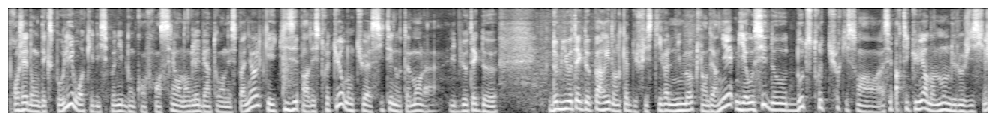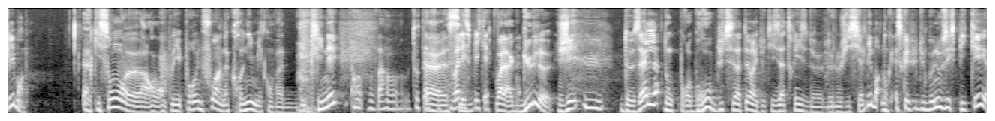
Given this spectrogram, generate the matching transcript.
projet donc d'Expo Libre, qui est disponible donc en français, en anglais, bientôt en espagnol, qui est utilisé par des structures. Donc, tu as cité notamment la, les bibliothèques de, deux bibliothèques de Paris dans le cadre du festival NUMOC l'an dernier. Mais il y a aussi d'autres structures qui sont assez particulières dans le monde du logiciel libre. Euh, qui sont, euh, alors on va employer pour une fois un acronyme mais qu'on va décliner. On va, tout à fait, on va euh, l'expliquer. Voilà, GUL, G-U-2-L, donc pour groupe d'utilisateurs et d'utilisatrices de, logiciels libres. Donc est-ce que tu peux nous expliquer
